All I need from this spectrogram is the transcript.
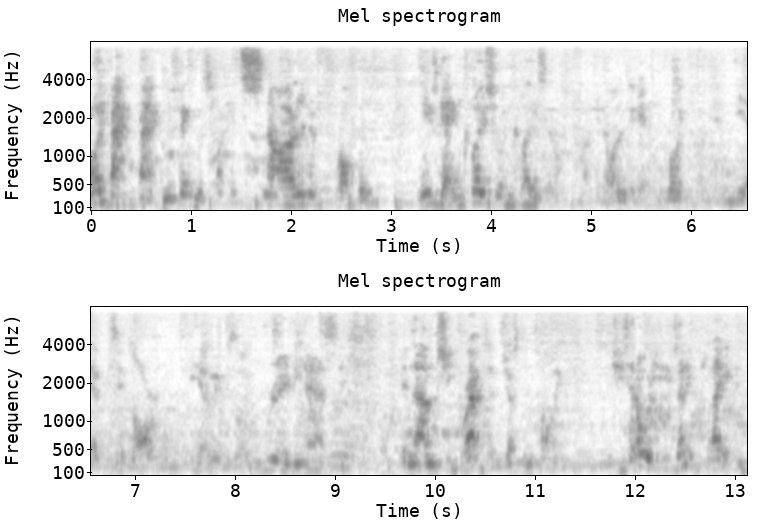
I backed back and the thing was fucking snarling and frothing. And he was getting closer and closer. I was fucking, I'm going to get right him, you know, because it was horrible. You know, it was like really nasty. And um, she grabbed him just in time. She said, oh, he was only playing.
